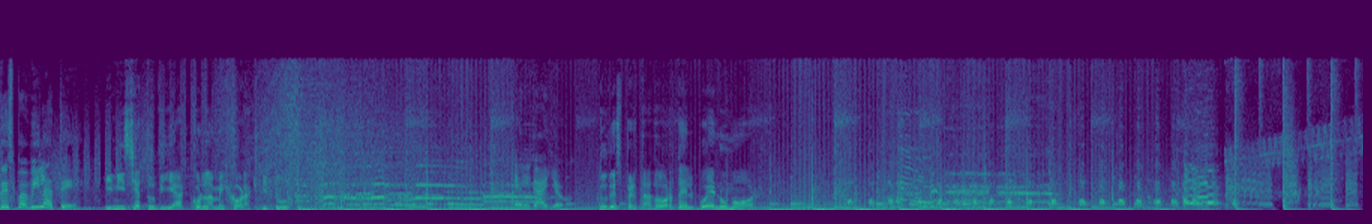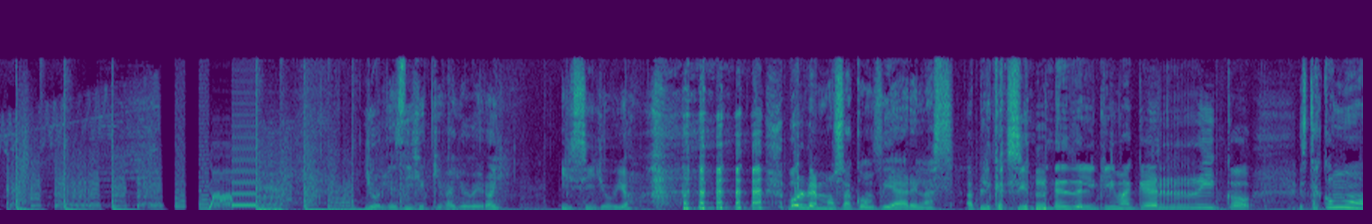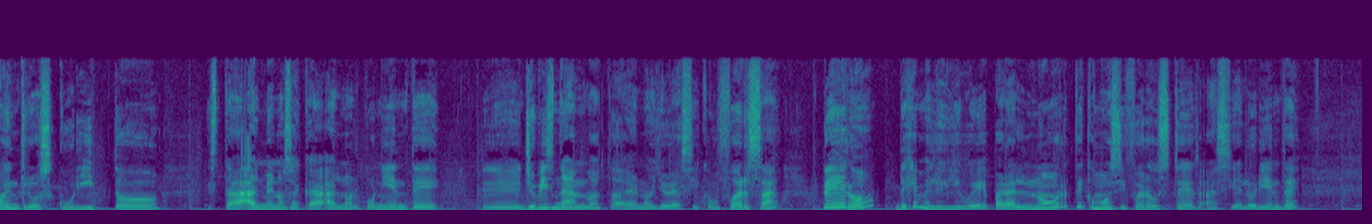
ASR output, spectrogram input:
Despabilate. Inicia tu día con la mejor actitud. El gallo. Tu despertador del buen humor. Yo les dije que iba a llover hoy. Y sí llovió. Volvemos a confiar en las aplicaciones del clima. ¡Qué rico! Está como entre oscurito. Está al menos acá al norponiente eh, lloviznando. Todavía no llueve así con fuerza. Pero déjeme le digo, ¿eh? Para el norte, como si fuera usted hacia el oriente,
